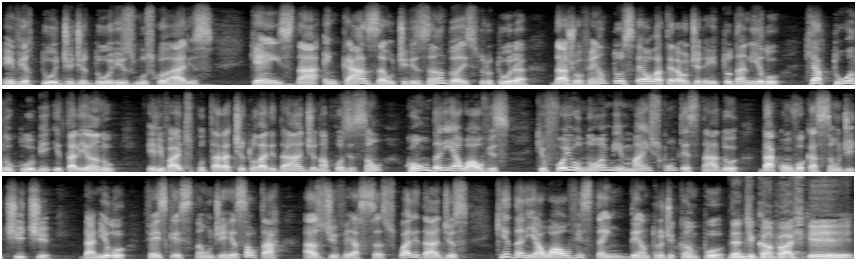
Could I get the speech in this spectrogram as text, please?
em virtude de dores musculares. Quem está em casa utilizando a estrutura da Juventus é o lateral direito Danilo, que atua no clube italiano. Ele vai disputar a titularidade na posição com Daniel Alves, que foi o nome mais contestado da convocação de Tite. Danilo fez questão de ressaltar as diversas qualidades que Daniel Alves tem dentro de campo. Dentro de campo, eu acho que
